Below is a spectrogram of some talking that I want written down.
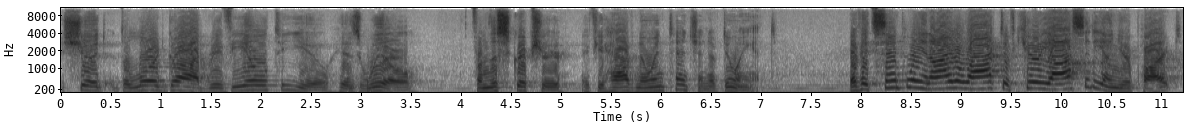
should the Lord God reveal to you his will from the Scripture if you have no intention of doing it. If it's simply an idle act of curiosity on your part,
